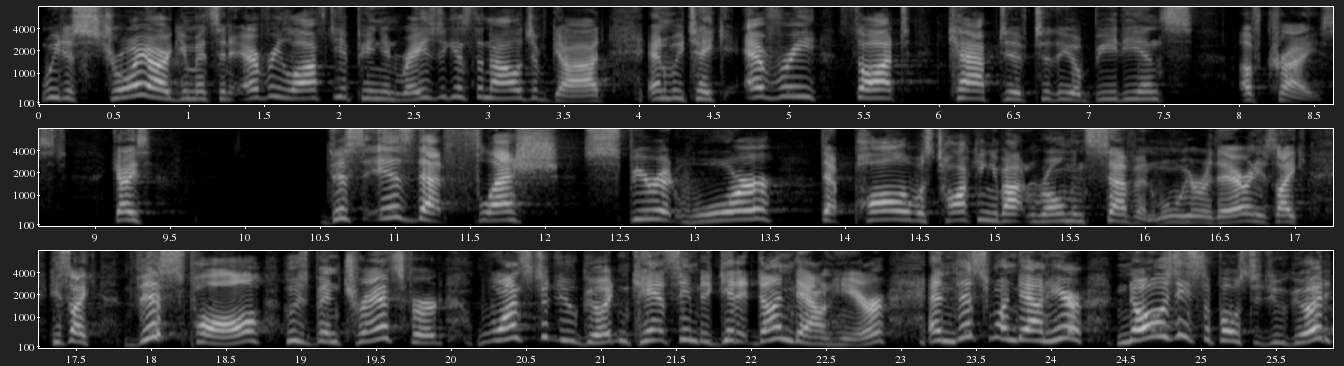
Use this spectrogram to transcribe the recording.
We destroy arguments and every lofty opinion raised against the knowledge of God, and we take every thought captive to the obedience of Christ. Guys, this is that flesh spirit war that Paul was talking about in Romans 7 when we were there. And he's like, he's like, this Paul, who's been transferred, wants to do good and can't seem to get it done down here. And this one down here knows he's supposed to do good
